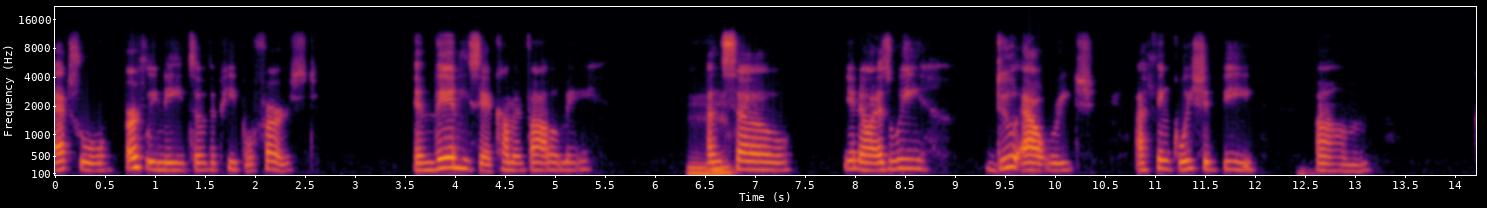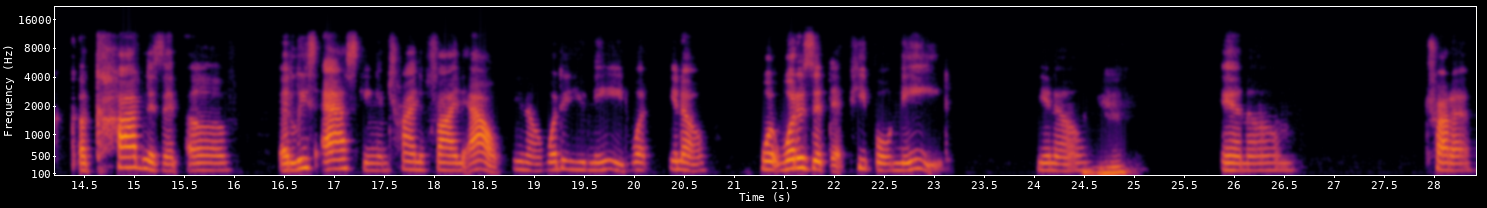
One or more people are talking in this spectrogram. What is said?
actual earthly needs of the people first. And then he said, Come and follow me. Mm-hmm. And so, you know, as we do outreach, I think we should be um, a cognizant of at least asking and trying to find out, you know, what do you need? What, you know, what what is it that people need? You know? Mm-hmm. And um try to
